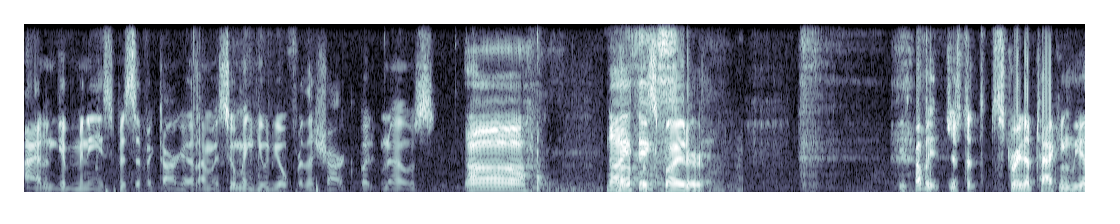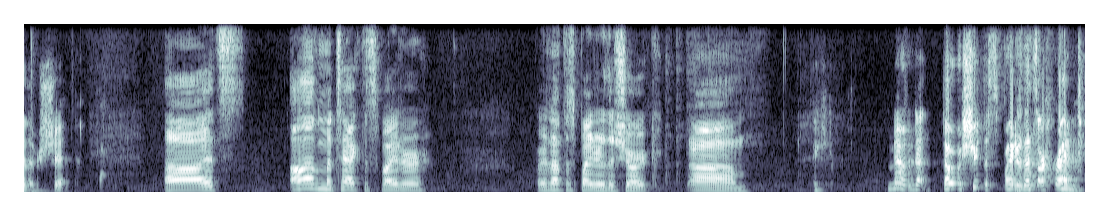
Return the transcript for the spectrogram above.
I didn't give him any specific target. I'm assuming he would go for the shark, but who knows? Uh no, I think the spider. He's probably just a, straight up attacking the other ship. Uh, it's. I'll have him attack the spider, or not the spider, the shark. Um, No, no, don't shoot the spider. That's our friend.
